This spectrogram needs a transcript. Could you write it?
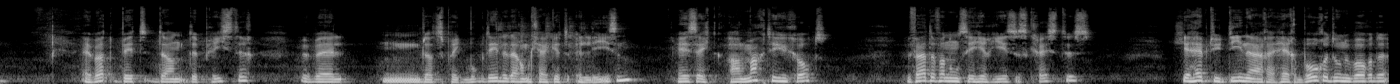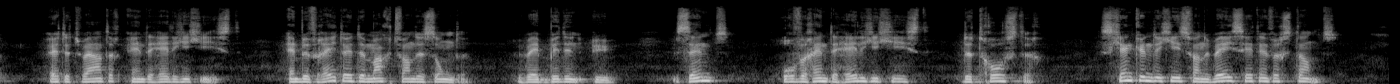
En wat bidt dan de priester? Wel, hm, dat spreekt boekdelen, daarom ga ik het lezen. Hij zegt, Almachtige God, Vader van onze Heer Jezus Christus, Ge hebt uw dienaren herboren doen worden uit het water en de Heilige Geest, en bevrijd uit de macht van de zonde. Wij bidden u, zend over hen de Heilige Geest, de trooster, schenk hun de geest van wijsheid en verstand,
